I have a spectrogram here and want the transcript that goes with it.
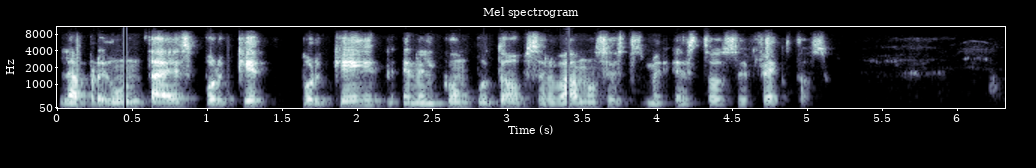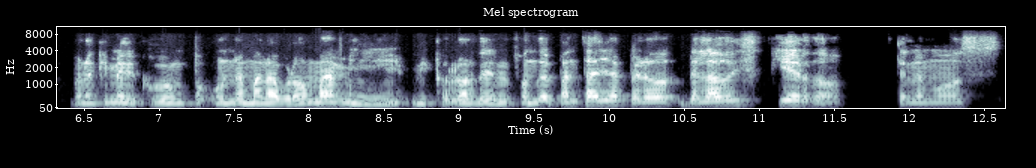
la pregunta es, ¿por qué, por qué en el cómputo observamos estos, estos efectos? Bueno, aquí me jugó una mala broma mi, color del fondo de pantalla, pero del lado izquierdo tenemos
